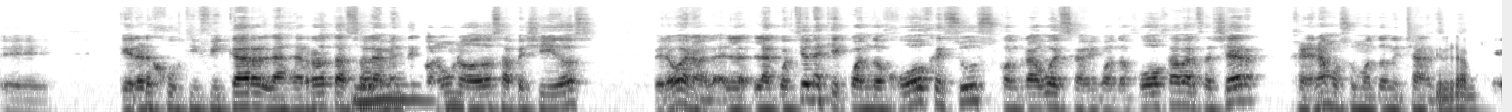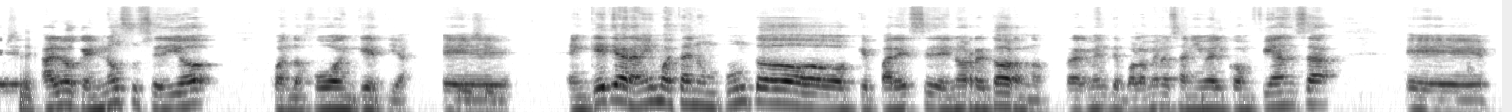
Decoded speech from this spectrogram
eh, querer justificar las derrotas solamente con uno o dos apellidos, pero bueno, la, cuestión es que cuando jugó Jesús contra West Ham y cuando jugó Havertz ayer, generamos un montón de chances. Algo que no sucedió cuando jugó en Ketia. En Ketia ahora mismo está en un punto que parece de no retorno, realmente, por lo menos a nivel confianza. Eh,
